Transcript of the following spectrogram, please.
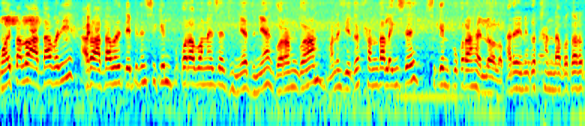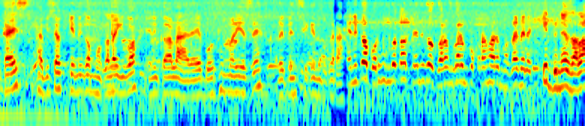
মই পালোঁ আদাবাৰী আৰু আদাবাৰীত এইপিনে চিকেন পকৰা বনাইছে ধুনীয়া ধুনীয়া গৰম গৰম। মানে যিহেতু ঠাণ্ডা লাগিছে চিকেন পকৰা খাই লওঁ অলপ। আৰু এনেকুৱা ঠাণ্ডা বতৰত গাইছ ভাবি চাওক কেনেকুৱা মজা লাগিব। এনেকুৱা লাহে লাহে বৰষুণ মাৰি আছে আৰু এইপিনে চিকেন পকৰা। এনেকুৱা বৰষুণ বতৰত তেনেকুৱা গৰম গৰম পকৰা খোৱাৰ মজাই বেলেগ। কি ধুনীয়া জ্বালা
